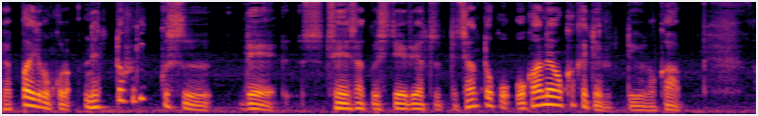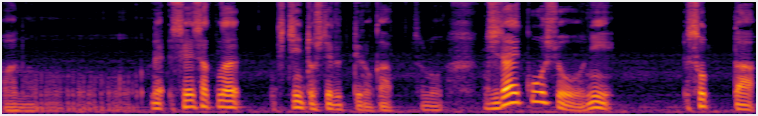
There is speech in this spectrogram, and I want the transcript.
やっぱりでもこのネットフリックスで制作しているやつってちゃんとこうお金をかけてるっていうのか、あのー、ね、制作がきちんとしてるっていうのか、その時代交渉に沿った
